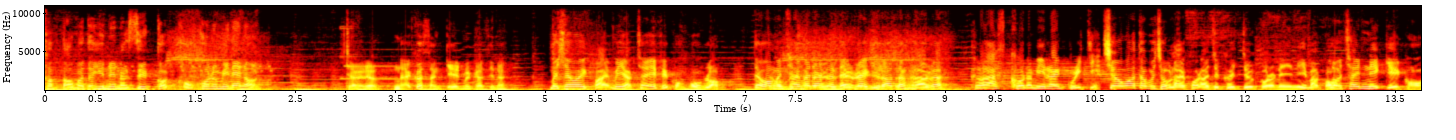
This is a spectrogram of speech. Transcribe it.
คำตอบมันต้องอยู่ในหนังสือกฎของโคนามิแน่นอน ใช่แล้ว นายก็สังเกตเหมือนกันสินะ ไม่ใช่ว่าอีกฝ่ายไม่อยากใช้เอฟเฟกต์ของโฮปหรอก แต่ว่ามันใช้ไม่ได้ตั้งแต่แรกอยู่แล้วต่างหากล่ะ คลาสโคนามิแรงกริจเชื่อว่าท่านผู้ชมหลายคนอาจจะเคยเจอกรณีนี้มาก่อน เราใช้เนเกตของ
